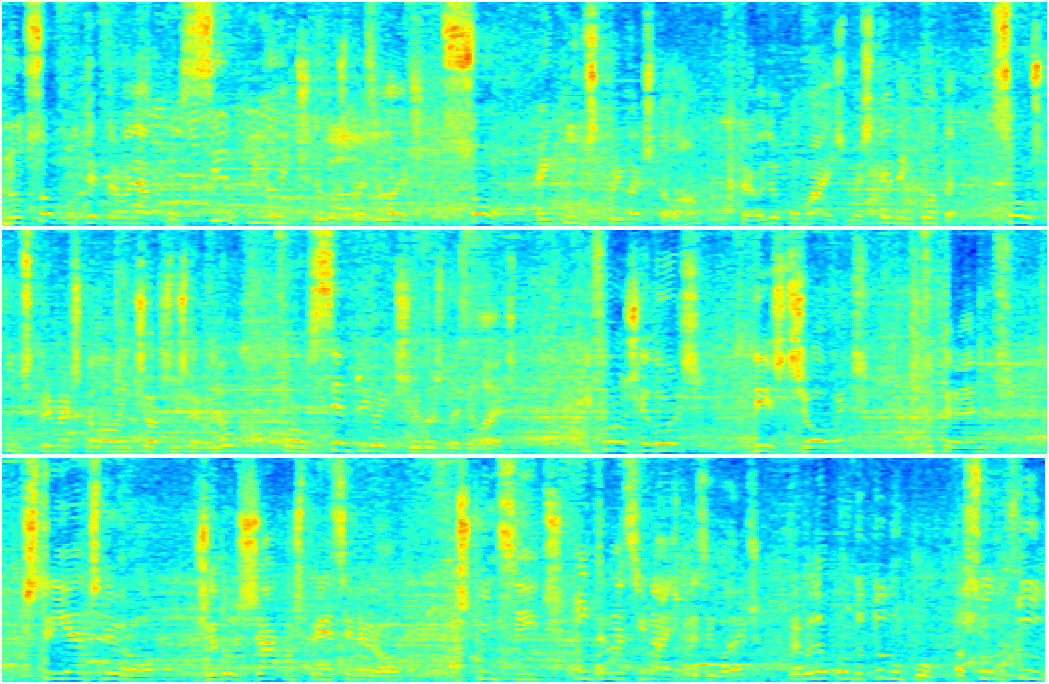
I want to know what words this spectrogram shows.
Não só por ter trabalhado com 108 jogadores brasileiros só em clubes de primeiro escalão, trabalhou com mais, mas tendo em conta só os clubes de primeiro escalão em que Jorge Jesus trabalhou, foram 108 jogadores brasileiros e foram jogadores desde jovens, veteranos, estreantes na Europa, jogadores já com experiência na Europa, desconhecidos, internacionais brasileiros, trabalhou com de tudo um pouco, passou de tudo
